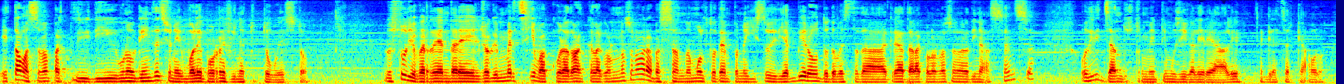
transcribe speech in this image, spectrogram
E Thomas fa parte di, di un'organizzazione che vuole porre fine a tutto questo. Lo studio per rendere il gioco immersivo ha curato anche la colonna sonora, passando molto tempo negli studi di Abbey Road, dove è stata creata la colonna sonora di Nassens, utilizzando strumenti musicali reali, e grazie al cavolo.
